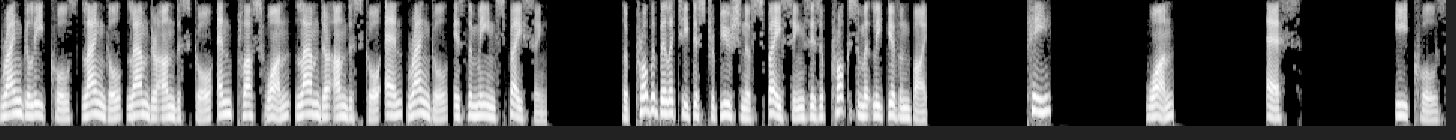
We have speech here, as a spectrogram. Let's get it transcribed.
rangle Langle equals Langle lambda underscore n plus one lambda underscore n rangle is the mean spacing. The probability distribution of spacings is approximately given by p 1 s equals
